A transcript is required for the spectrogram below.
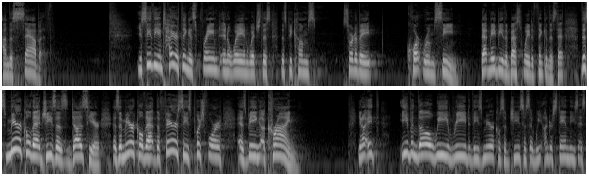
on the Sabbath? You see, the entire thing is framed in a way in which this, this becomes sort of a courtroom scene. That may be the best way to think of this. That this miracle that Jesus does here is a miracle that the Pharisees push for as being a crime. You know, it, even though we read these miracles of Jesus and we understand these as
